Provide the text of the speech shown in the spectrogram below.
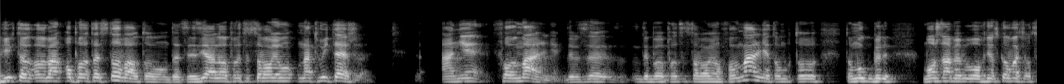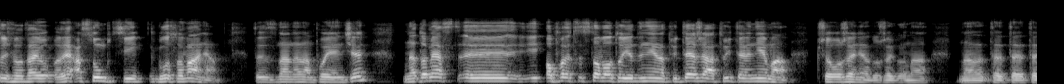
Viktor Orban oprotestował tą decyzję, ale oprotestował ją na Twitterze a nie formalnie. Gdyby, gdyby protestował ją formalnie, to, to, to mógłby, można by było wnioskować o coś w rodzaju reasumpcji głosowania. To jest znane nam pojęcie. Natomiast yy, oprotestował to jedynie na Twitterze, a Twitter nie ma przełożenia dużego na, na, te, te, te,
